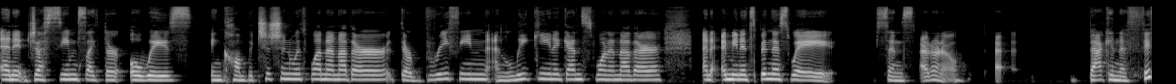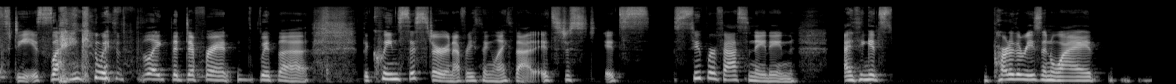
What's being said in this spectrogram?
And it just seems like they're always in competition with one another. They're briefing and leaking against one another. And i mean it's been this way since i don't know back in the 50s like with like the different with uh the queen's sister and everything like that. It's just it's super fascinating i think it's part of the reason why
